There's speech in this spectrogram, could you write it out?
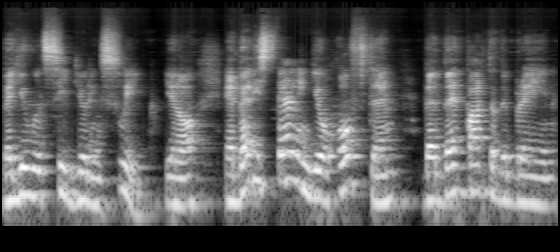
that you will see during sleep, you know. And that is telling you often that that part of the brain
